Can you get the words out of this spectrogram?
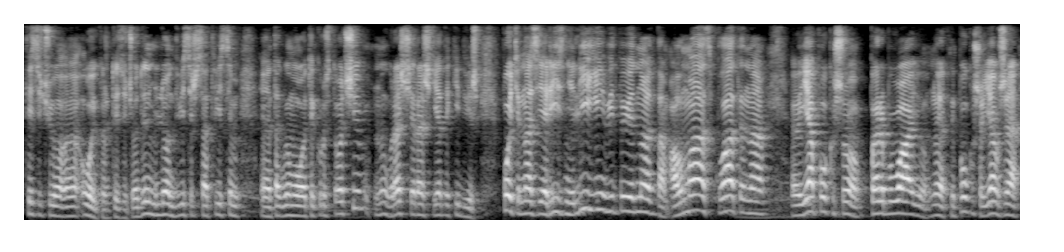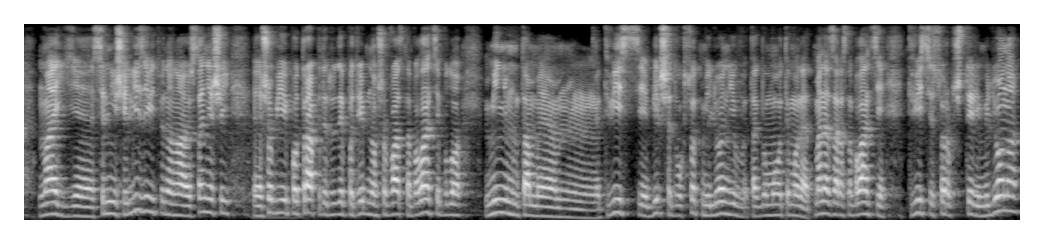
тисячу, е, ой, кажу, тисячу, 1 мільйон 268, е, так би мовити, користувачів. Ну, врешті-решт є такий двіж. Потім в нас є різні ліги, відповідно, там Алмаз, Платина. Е, Я поки що перебуваю, ну як не поки що, я вже найсильнішій лізі, відповідно, найостаннішій. Е, Щоб її потрапити туди, потрібно, щоб у вас на балансі було мінімум там ем, 200, більше 200 мільйонів, так би мовити, монет. У мене зараз на балансі 244 мільйона,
